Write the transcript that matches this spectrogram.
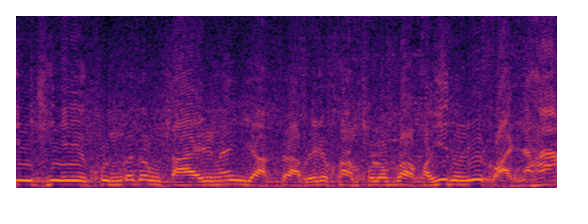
กี่ทีคุณก็ต้องตายดังนั้นอยากกราบด้วยความเคารพว่าขอยืนตรงนี้ก่อนนะฮะ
